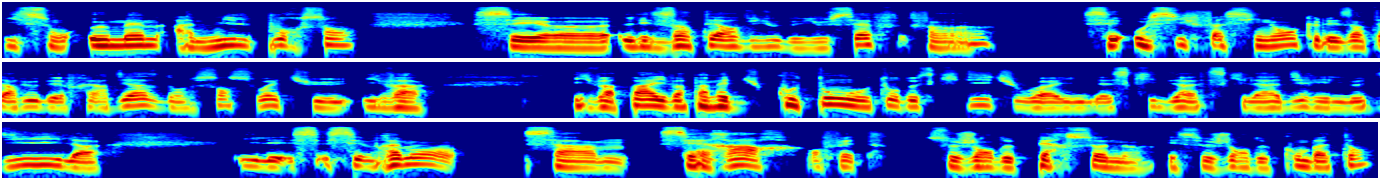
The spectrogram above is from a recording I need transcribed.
Ils sont eux-mêmes à 1000%. C'est euh, les interviews de Youssef. C'est aussi fascinant que les interviews des frères Diaz dans le sens où ouais, il va, il va pas, il va pas mettre du coton autour de ce qu'il dit. Tu vois, ce qu'il a, ce qu'il a à dire, il le dit. Il a, il est, c'est vraiment ça, c'est rare en fait ce genre de personne et ce genre de combattant.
